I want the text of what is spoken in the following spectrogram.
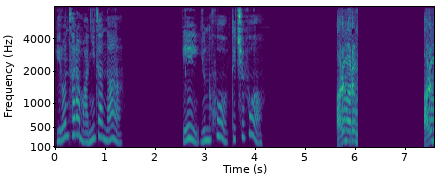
이런 사람 아니잖아. 에이, 윤호, ты чего? 아름아름, 아름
